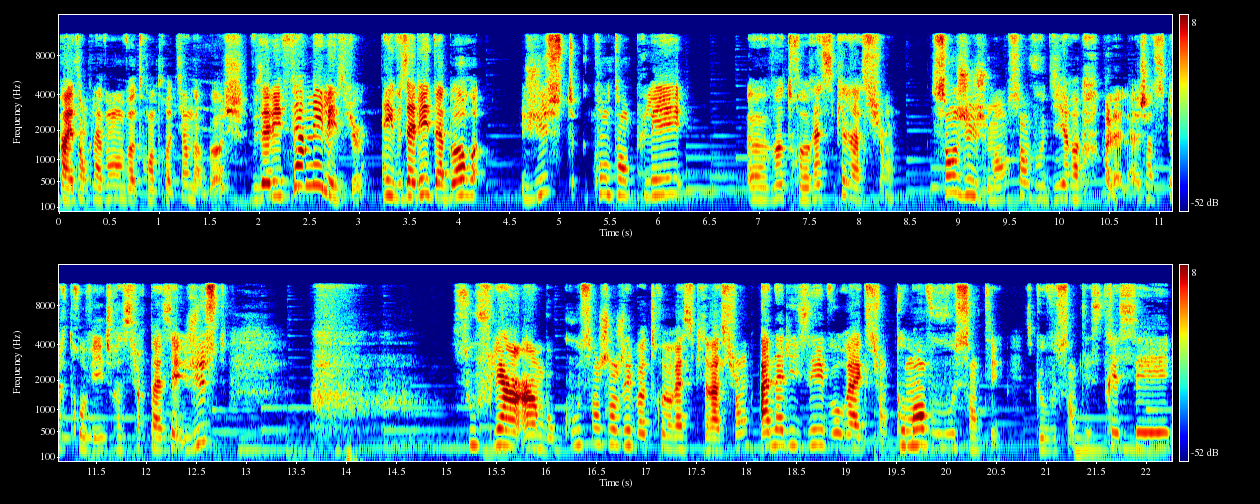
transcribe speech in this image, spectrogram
par exemple avant votre entretien d'embauche, vous allez fermer les yeux et vous allez d'abord juste contempler euh, votre respiration, sans jugement, sans vous dire « Oh là là, j'inspire trop vite, je respire pas assez », juste souffler un, un, bon coup sans changer votre respiration. Analysez vos réactions. Comment vous vous sentez que vous vous sentez stressé?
